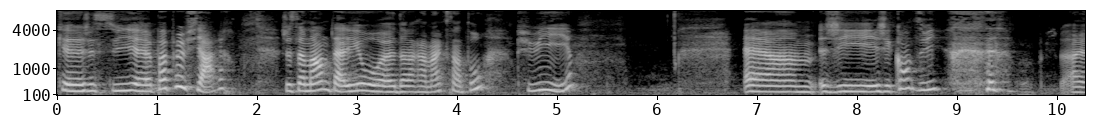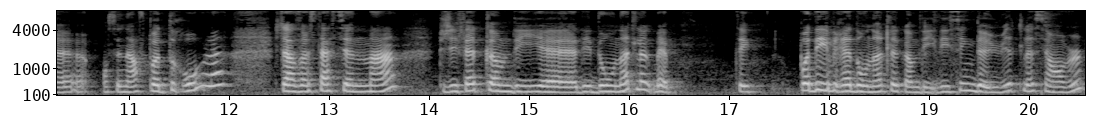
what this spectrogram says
que je suis euh, pas peu fière. Justement, on est allé au euh, Dollaramax tantôt, puis j'ai conduit. On s'énerve pas trop, là. J'étais dans un stationnement, puis j'ai fait comme des, des donuts, là. Ben, tu sais, pas des vrais donuts, là, comme des, des signes de 8, là, si on veut.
